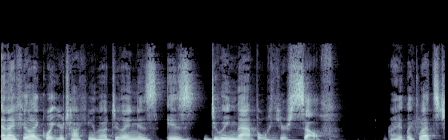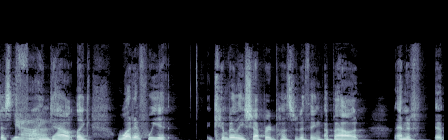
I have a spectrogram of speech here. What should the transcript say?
and I feel like what you're talking about doing is is doing that but with yourself. Right? Like let's just Yeah. find out. Like what if we Kimberly Shepherd posted a thing about and if, if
